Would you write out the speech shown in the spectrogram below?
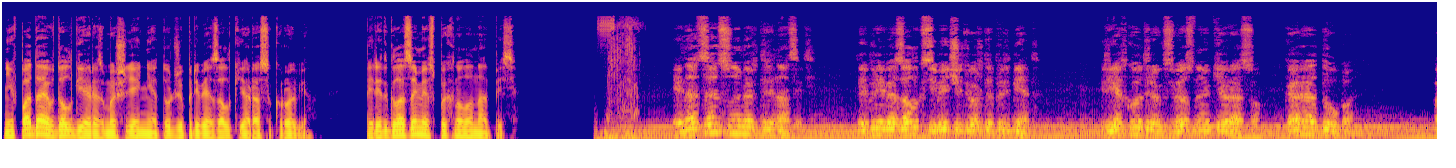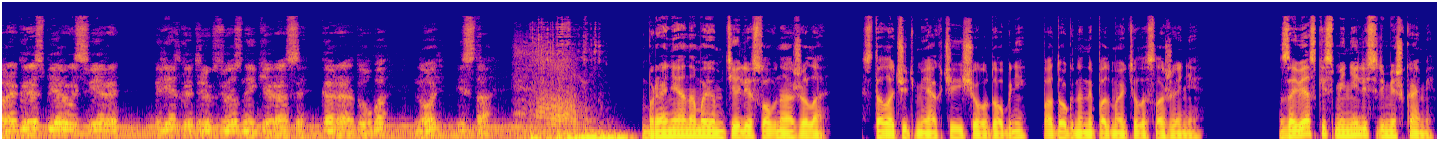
Не впадая в долгие размышления, тут же привязал керасу кровью. Перед глазами вспыхнула надпись Иноценс номер 13. Ты привязал к себе четвертый предмет. Редкую трехзвездную керасу. Кора дуба. Прогресс первой сферы редкой трехзвездной керасы. Кора дуба 0 из 100. Броня на моем теле словно ожила. Стала чуть мягче, еще удобней, подогнаны под мое телосложение. Завязки сменились ремешками,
